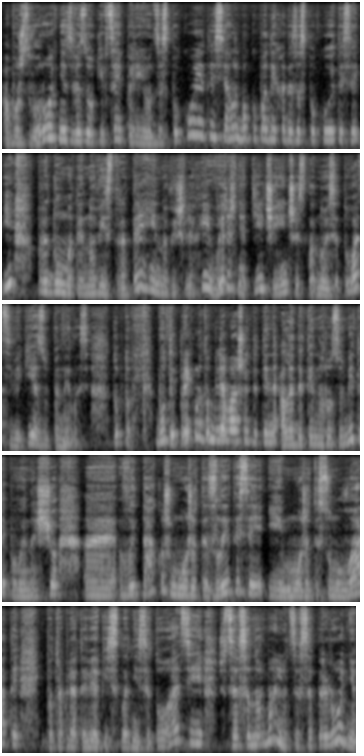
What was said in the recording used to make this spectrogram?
або ж зворотній зв'язок, і в цей період заспокоїтися, глибоко подихати, заспокоїтися і придумати нові стратегії, нові шляхи вирішення тієї чи іншої складної ситуації, в якій я зупинилася. Тобто бути прикладом для вашої дитини, але дитина розуміти повинна, що е, ви також можете злитися і можете сумувати і потрапляти в якісь складні ситуації, що це все нормально, це все природньо.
